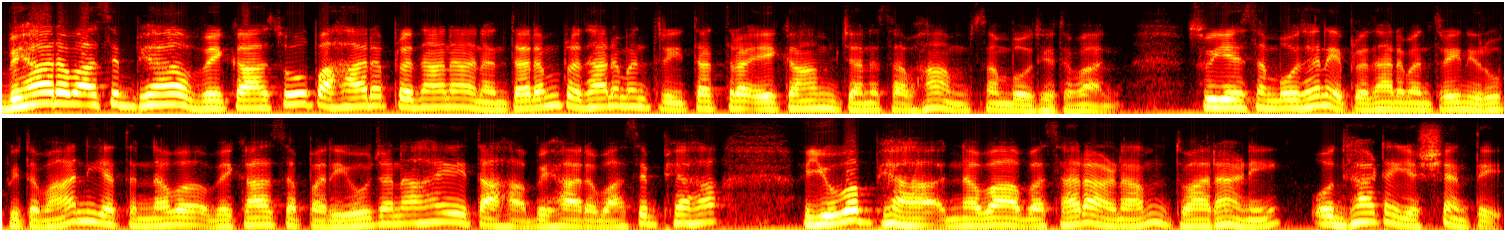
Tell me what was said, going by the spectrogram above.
बिहारवासिभ्यः विकासोपहारप्रदानानन्तरं प्रधानमन्त्री तत्र एकां जनसभां सम्बोधितवान्। स्वीये सम्बोधने प्रधानमन्त्री निरूपितवान् यत् नवविकासपरियोजनाः एताः बिहारवासिभ्यः, युवभ्यः नवावसराणां द्वाराणि उद्घाटयिष्यन्ति।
